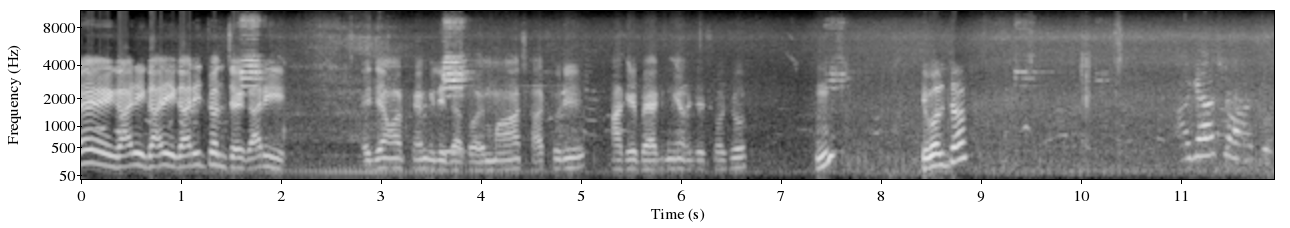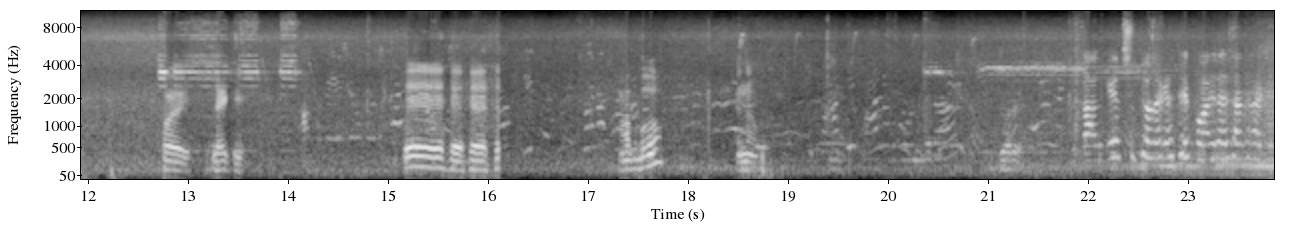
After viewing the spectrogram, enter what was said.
এই গাড়ি গাড়ি গাড়ি চলছে গাড়ি। এই যে আমার ফ্যামিলি দেখো মা শাশুড়ি আগে ব্যাগ নিয়ে ওই যে শ্বশুর। হুম? কি বলছো? দেখি। এ হে হে হে। আব্বু কেন কালকে তো চলে গেছে পয়লা জানুয়ারি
